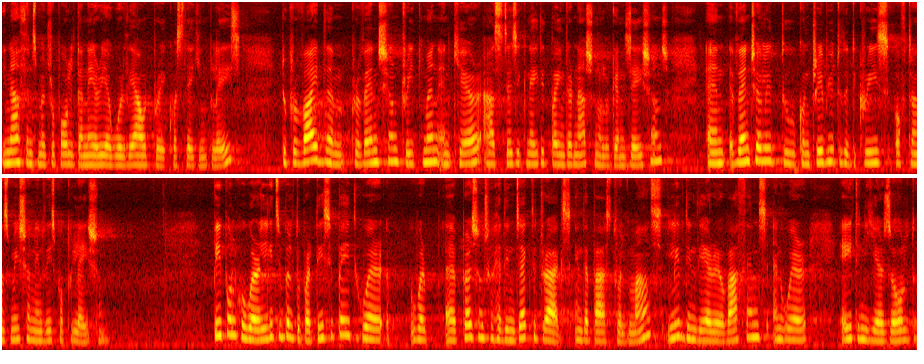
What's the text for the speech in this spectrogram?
in Athens metropolitan area where the outbreak was taking place, to provide them prevention, treatment, and care as designated by international organizations, and eventually to contribute to the decrease of transmission in this population. People who were eligible to participate were, were uh, persons who had injected drugs in the past 12 months, lived in the area of Athens, and were 18 years old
